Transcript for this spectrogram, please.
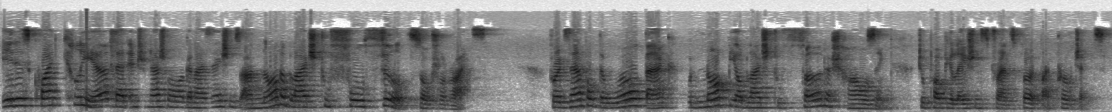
It is quite clear that international organizations are not obliged to fulfill social rights. For example, the World Bank would not be obliged to furnish housing to populations transferred by projects.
